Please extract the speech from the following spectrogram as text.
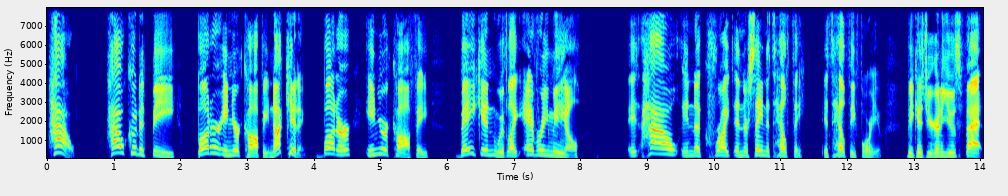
how? How could it be butter in your coffee? Not kidding. Butter in your coffee bacon with like every meal it, how in the christ and they're saying it's healthy it's healthy for you because you're going to use fat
